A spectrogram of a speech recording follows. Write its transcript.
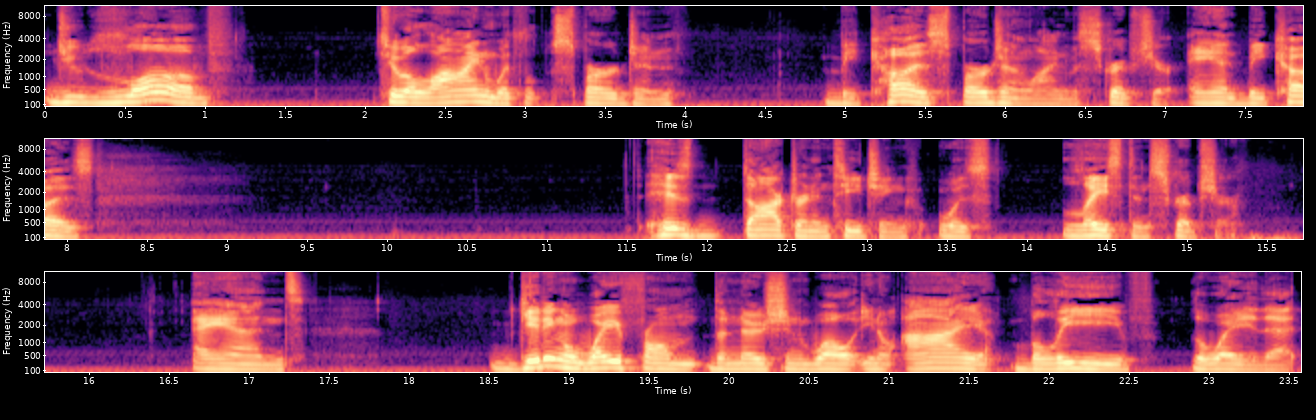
you love to align with Spurgeon because Spurgeon aligned with Scripture and because his doctrine and teaching was laced in Scripture. And getting away from the notion, well, you know, I believe the way that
